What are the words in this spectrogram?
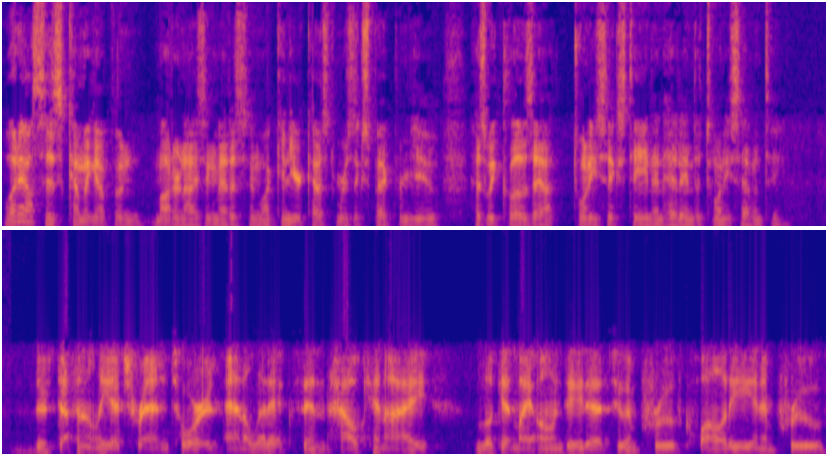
What else is coming up in modernizing medicine? What can your customers expect from you as we close out 2016 and head into 2017? There's definitely a trend towards analytics and how can I look at my own data to improve quality and improve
